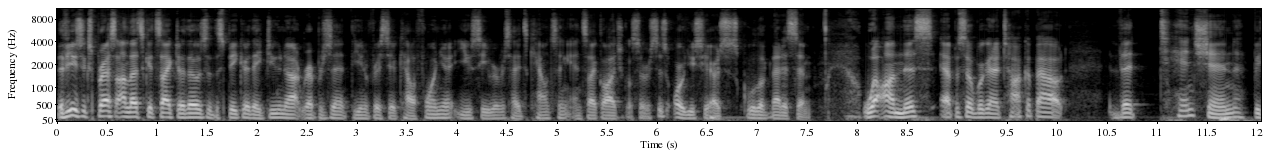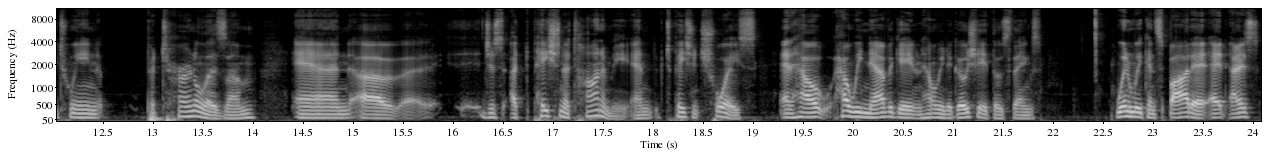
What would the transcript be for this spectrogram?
The views expressed on Let's Get Psyched are those of the speaker. They do not represent the University of California, UC Riverside's Counseling and Psychological Services, or UCR's School of Medicine. Well, on this episode, we're going to talk about the tension between paternalism and uh, just a patient autonomy and patient choice, and how, how we navigate and how we negotiate those things when we can spot it. I, I just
